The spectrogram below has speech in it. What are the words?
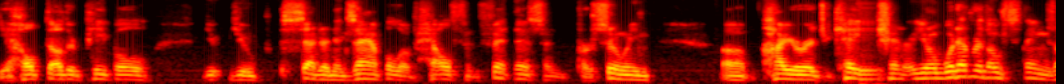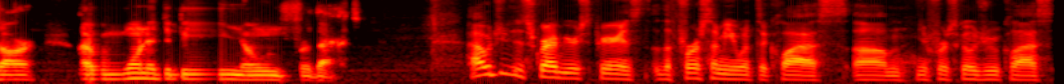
You helped other people. You you set an example of health and fitness and pursuing uh, higher education. You know, whatever those things are. I wanted to be known for that. How would you describe your experience the first time you went to class, um, your first Goju class?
